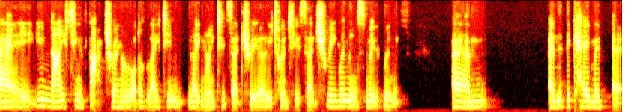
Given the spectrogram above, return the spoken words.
a uniting factor in a lot of late in, late 19th century, early 20th century women's movements, um, and it became a,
